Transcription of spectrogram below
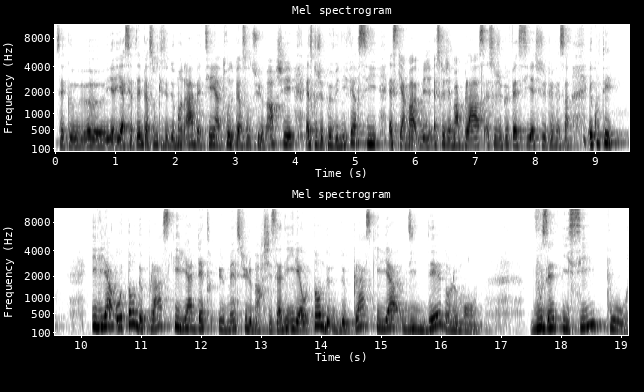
c'est qu'il euh, y, a certaines personnes qui se demandent, ah ben tiens, il y a trop de personnes sur le marché, est-ce que je peux venir faire ci, est-ce est que j'ai ma place, est-ce que je peux faire ci, est-ce que je peux faire ça? Écoutez, il y a autant de places qu'il y a d'êtres humains sur le marché, c'est-à-dire il y a autant de places qu'il y a d'idées dans le monde. Vous êtes ici pour,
